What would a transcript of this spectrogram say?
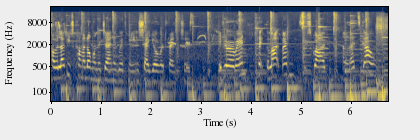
I would love you to come along on the journey with me and share your adventures. If you're in, click the like button, subscribe and let's go!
